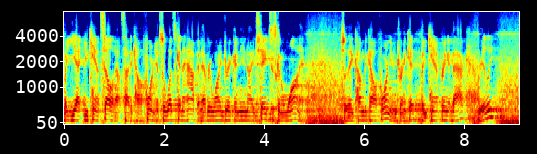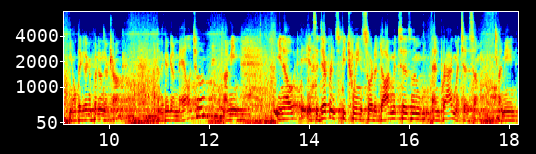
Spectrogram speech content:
but yet you can't sell it outside of California. So what's going to happen? Every wine drinker in the United States is going to want it. So they come to California and drink it, but you can't bring it back? Really? You don't think they're going to put it in their trunk? And they're going to mail it to them? I mean, you know, it's a difference between sort of dogmatism and pragmatism. I mean,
